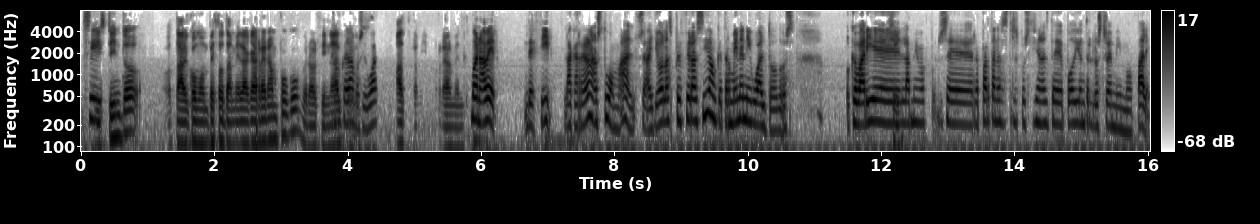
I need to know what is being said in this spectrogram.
sí. distinto, tal como empezó también la carrera un poco, pero al final Nos quedamos pues, igual. realmente. Bueno, a ver, decir, la carrera no estuvo mal, o sea, yo las prefiero así, aunque terminen igual todos. O que varíe las mismas, se repartan esas tres posiciones de podio entre los tres mismos, vale.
